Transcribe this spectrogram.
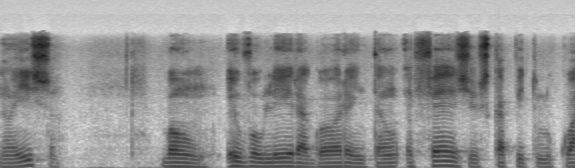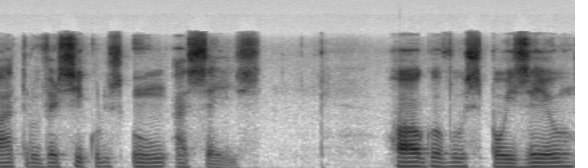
não é isso? Bom, eu vou ler agora então Efésios capítulo 4, versículos 1 a 6. Rogo-vos, pois eu,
